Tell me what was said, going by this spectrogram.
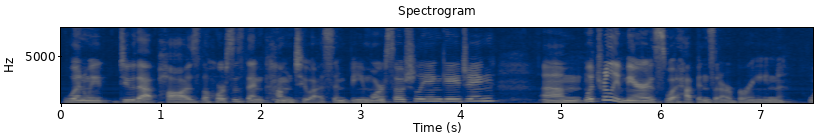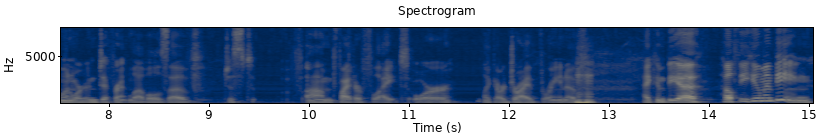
when we do that pause, the horses then come to us and be more socially engaging, um, which really mirrors what happens in our brain when we're in different levels of just um, fight or flight or like our drive brain of I can be a healthy human being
